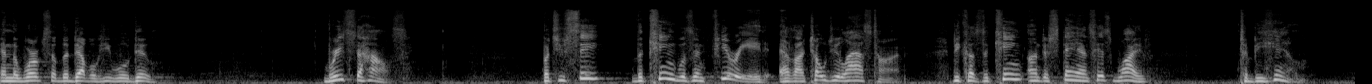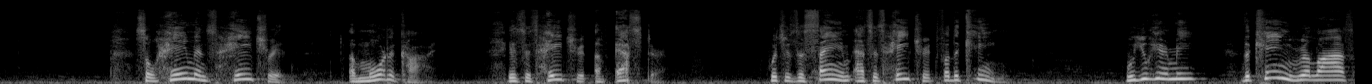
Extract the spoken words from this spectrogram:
And the works of the devil he will do. Breach the house. But you see, the king was infuriated, as I told you last time, because the king understands his wife to be him. So Haman's hatred of Mordecai is his hatred of Esther, which is the same as his hatred for the king. Will you hear me? The king realized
